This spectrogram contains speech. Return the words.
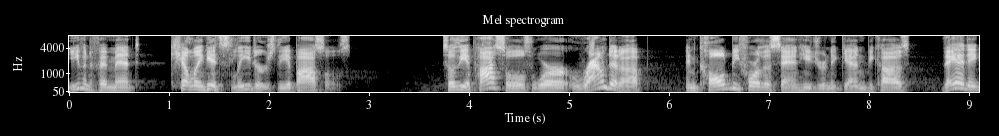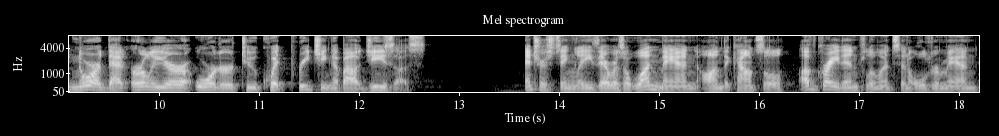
even if it meant killing its leaders, the apostles. So the apostles were rounded up and called before the Sanhedrin again because they had ignored that earlier order to quit preaching about Jesus. Interestingly, there was a one man on the council of great influence, an older man,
